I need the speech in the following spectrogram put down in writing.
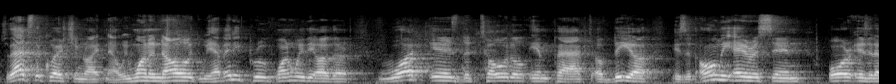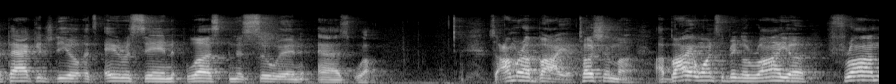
So that's the question right now. We want to know, do we have any proof one way or the other? What is the total impact of Bia? Is it only Erisin or is it a package deal? It's Erisin plus Nesuin as well. So Amar Abaya, Toshima. Abaya wants to bring a raya from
